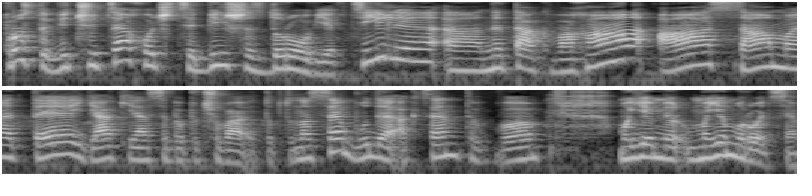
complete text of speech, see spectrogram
Просто відчуття хочеться більше здоров'я в тілі, е, не так вага, а саме те, як я себе почуваю. Тобто на це буде акцент в моєму, моєму році.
